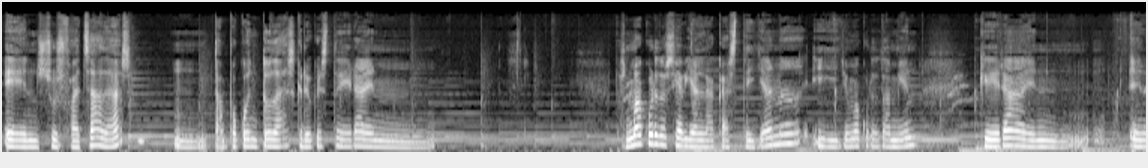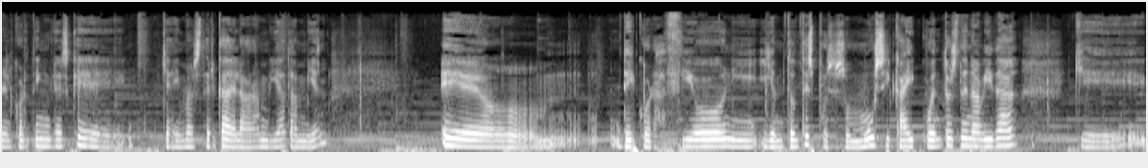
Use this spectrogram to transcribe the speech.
en sus fachadas, mm, tampoco en todas, creo que este era en. Pues no me acuerdo si había en la castellana y yo me acuerdo también que era en, el corte inglés que, hay más cerca de la Gran Vía también. Eh, decoración y, entonces pues eso, música y cuentos de Navidad que,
